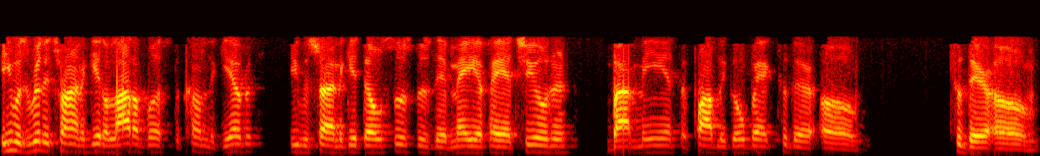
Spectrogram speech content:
He was really trying to get a lot of us to come together he was trying to get those sisters that may have had children by men to probably go back to their um to their um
